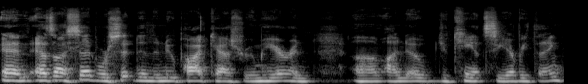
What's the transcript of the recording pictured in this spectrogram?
And as I said, we're sitting in the new podcast room here, and um, I know you can't see everything,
